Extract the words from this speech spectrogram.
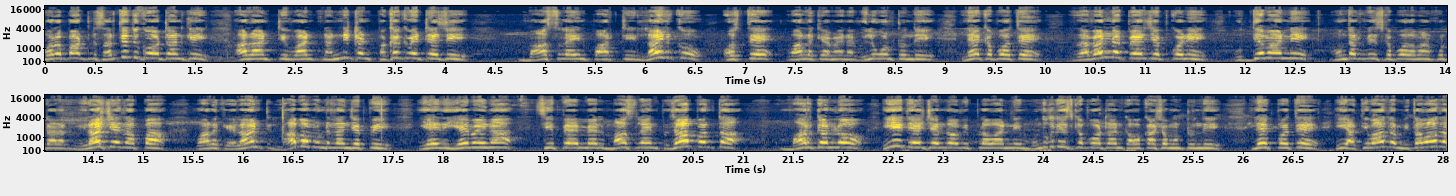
పొరపాటును సరిదిద్దుకోవటానికి అలాంటి వాటిని అన్నిటిని పక్కకు పెట్టేసి మాస్ లైన్ పార్టీ లైన్కు వస్తే వాళ్ళకి ఏమైనా విలువ ఉంటుంది. లేకపోతే రెవెన్యూ పేరు చెప్పుకొని ఉద్యమాన్ని ముందరకు తీసుకుపోదాం అనుకుంటారు. నిరాశే తప్ప వాళ్ళకి ఎలాంటి లాభం ఉండదని చెప్పి ఏది ఏమైనా సిపిఎంఎల్ మాస్ లైన్ ప్రజాపంతా మార్గంలో ఈ దేశంలో విప్లవాన్ని ముందుకు తీసుకుపోవడానికి అవకాశం ఉంటుంది. లేకపోతే ఈ అతివాద మితవాద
